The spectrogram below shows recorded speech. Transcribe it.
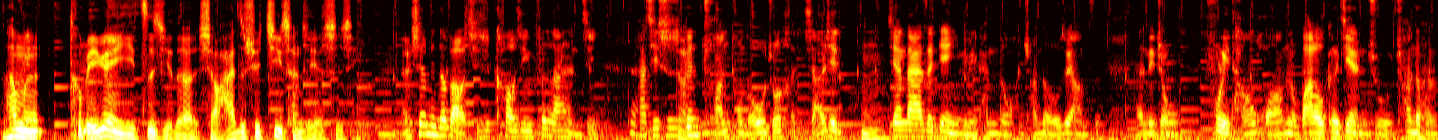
他们特别愿意自己的小孩子去继承这些事情。嗯，而圣彼得堡其实靠近芬兰很近，它其实是跟传统的欧洲很像，而且，嗯，就像大家在电影里面看那种很传统欧洲样子，呃，那种富丽堂皇那种巴洛克建筑，穿的很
